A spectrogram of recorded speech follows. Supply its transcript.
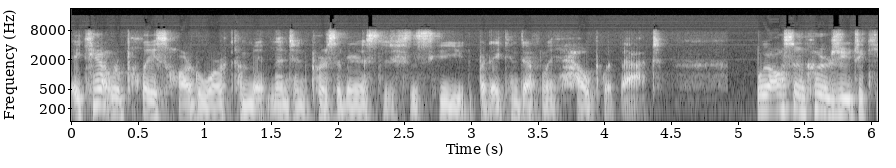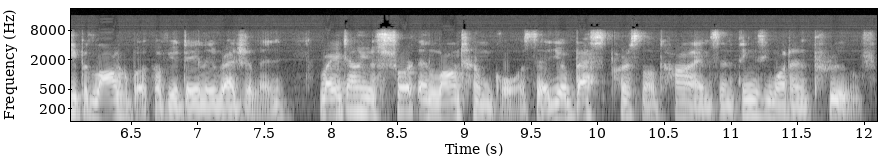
It can't replace hard work, commitment, and perseverance to succeed, but it can definitely help with that. We also encourage you to keep a logbook of your daily regimen. Write down your short and long term goals, your best personal times, and things you want to improve.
